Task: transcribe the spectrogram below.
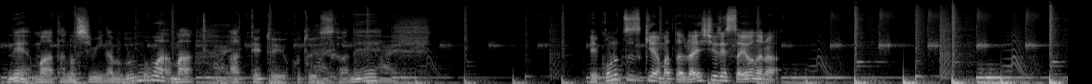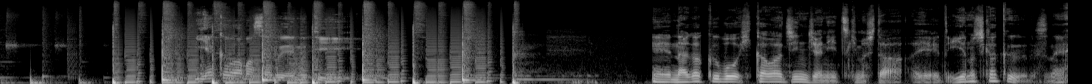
ね、まあ、楽しみな部分もまあ、まあ、はい。あってということですかね。はいえーこの続きはまた来週です。さようなら。宮川勝 MT えー長久保氷川神社に着きました、えーと家の近くですね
